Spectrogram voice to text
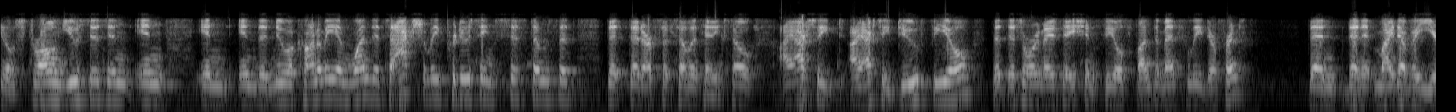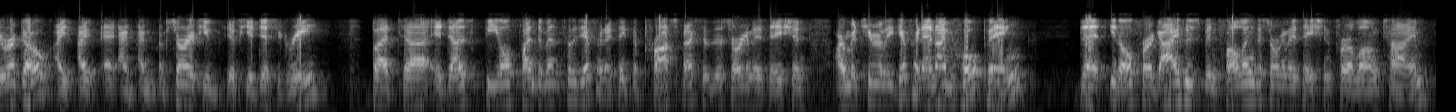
you know, strong uses in, in, in, in the new economy and one that's actually producing systems that, that, that are facilitating. So I actually, I actually do feel that this organization feels fundamentally different than, than it might have a year ago. I, I, I, I'm sorry if you, if you disagree but uh, it does feel fundamentally different. I think the prospects of this organization are materially different, and I'm hoping that you know, for a guy who's been following this organization for a long time,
